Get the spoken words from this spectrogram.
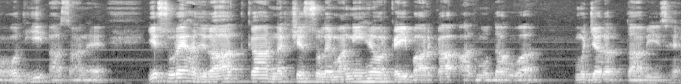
बहुत ही आसान है। ये सूरह हजरात का नक्श सुलेमानी है और कई बार का आजमुदा हुआ मुजरब तावीज़ है।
